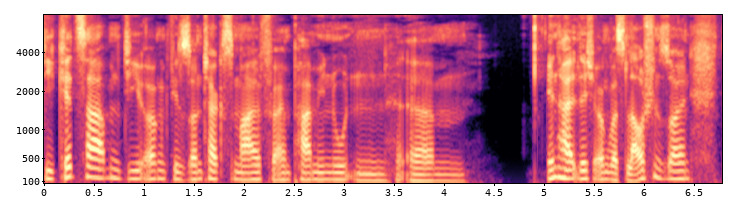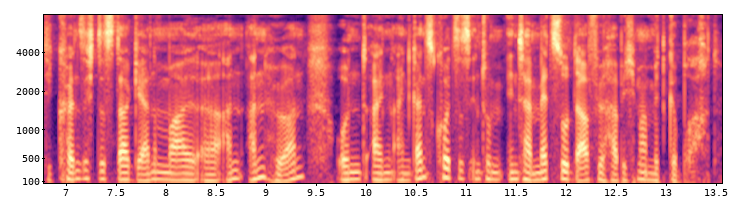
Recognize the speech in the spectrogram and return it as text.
die Kids haben, die irgendwie sonntags mal für ein paar Minuten ähm, inhaltlich irgendwas lauschen sollen, die können sich das da gerne mal äh, an, anhören. Und ein, ein ganz kurzes Intermezzo dafür habe ich mal mitgebracht.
